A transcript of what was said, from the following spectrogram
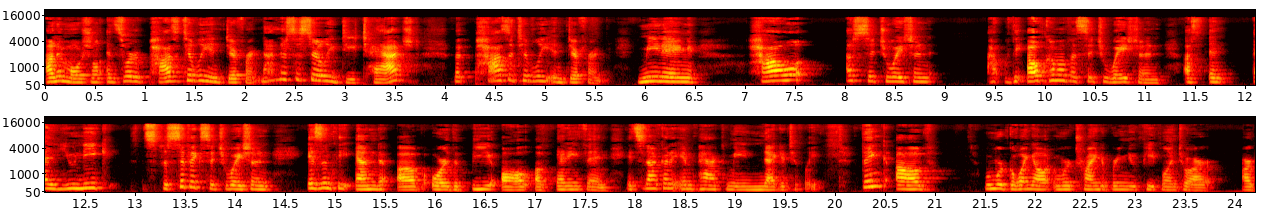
unemotional and sort of positively indifferent, not necessarily detached, but positively indifferent, meaning how a situation the outcome of a situation, a, a unique, specific situation, isn't the end of or the be all of anything. It's not going to impact me negatively. Think of when we're going out and we're trying to bring new people into our, our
